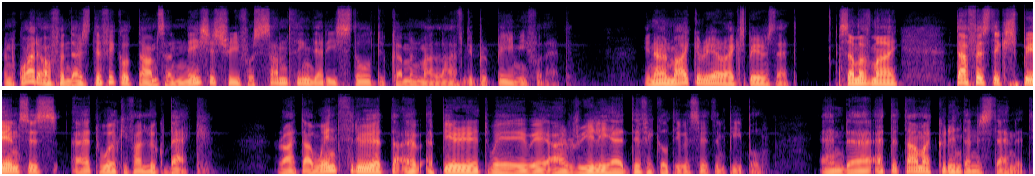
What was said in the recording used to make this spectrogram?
And quite often those difficult times are necessary for something that is still to come in my life to prepare me for that. You know, in my career I experienced that. Some of my toughest experiences at work, if I look back, right, I went through a, a, a period where, where I really had difficulty with certain people. And uh, at the time, I couldn't understand it,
